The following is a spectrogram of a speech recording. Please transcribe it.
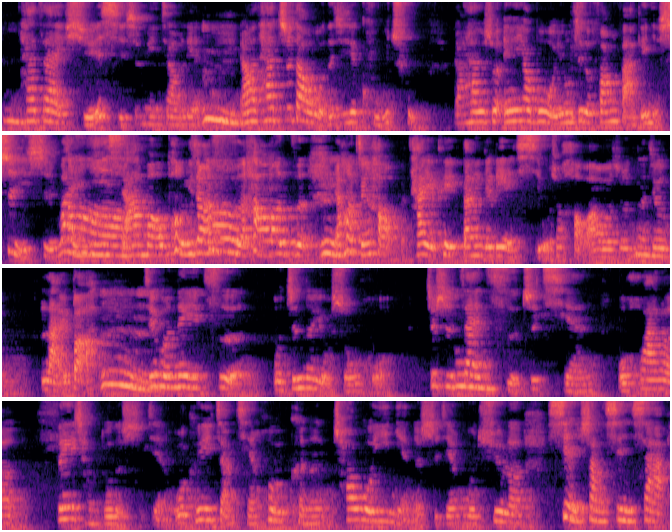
嗯，他在学习生命教练，嗯，然后他知道我的这些苦楚，然后他就说：“哎，要不我用这个方法给你试一试，万一瞎猫碰上死耗子，嗯。然后正好他也可以当一个练习。”我说：“好啊，我说那就来吧。嗯，结果那一次我真的有收获，就是在此之前，我花了非常多的时间，我可以讲前后可能超过一年的时间，我去了线上线下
